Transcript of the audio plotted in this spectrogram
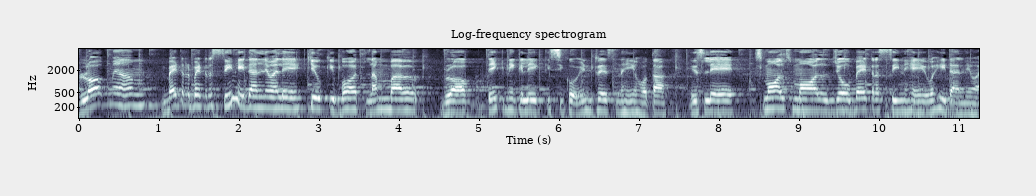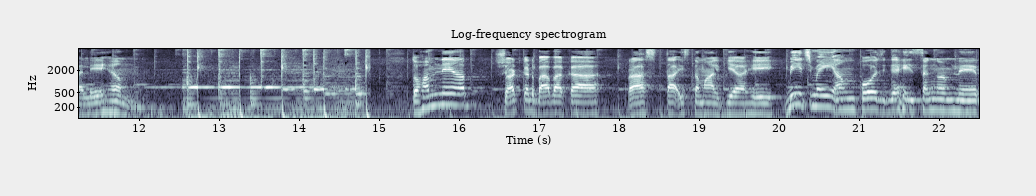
व्लॉग में हम बेटर बेटर सीन ही डालने वाले हैं, क्योंकि बहुत लंबा व्लॉग देखने के लिए किसी को इंटरेस्ट नहीं होता, इसलिए स्मॉल स्मॉल जो बेटर सीन है, वही डालने वाले हैं हम। तो हमने अब शॉर्टकट बाबा का रास्ता इस्तेमाल किया है। बीच में ही हम पहुँच गए संगमनेर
